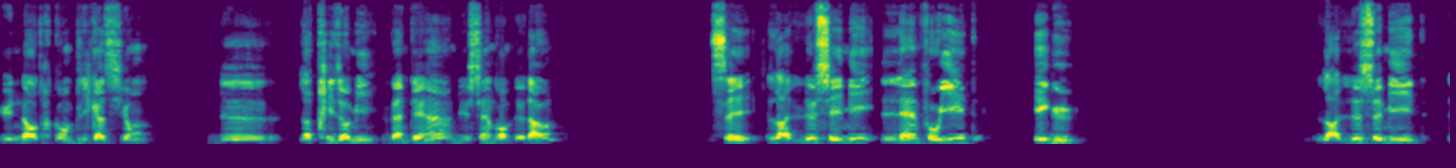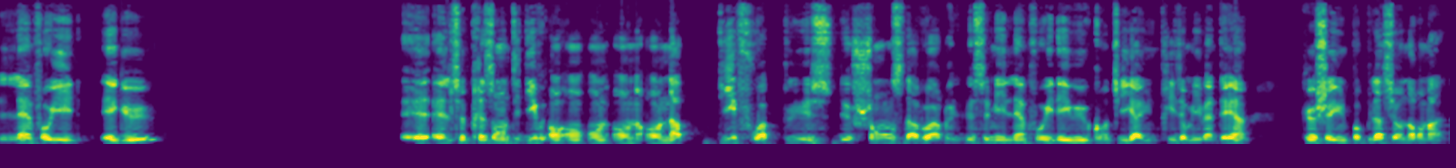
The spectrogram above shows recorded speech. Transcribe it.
Une autre complication de la trisomie 21, du syndrome de Down, c'est la leucémie lymphoïde aiguë. La leucémie lymphoïde aiguë elle se présente, on, a dix fois plus de chances d'avoir une leucémie lymphoïde aiguë quand il y a une trisomie 21 que chez une population normale.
